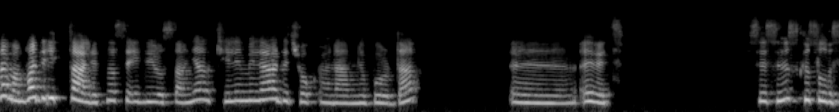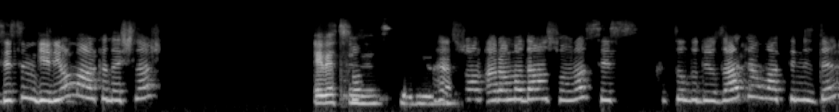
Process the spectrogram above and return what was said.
Tamam hadi iptal et nasıl ediyorsan. Yani kelimeler de çok önemli burada. Ee, evet. Sesiniz kısıldı. Sesim geliyor mu arkadaşlar? Evet. Son, Evet, geliyor. he, son aramadan sonra ses kısıldı diyor. Zaten vaktimizde Yok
